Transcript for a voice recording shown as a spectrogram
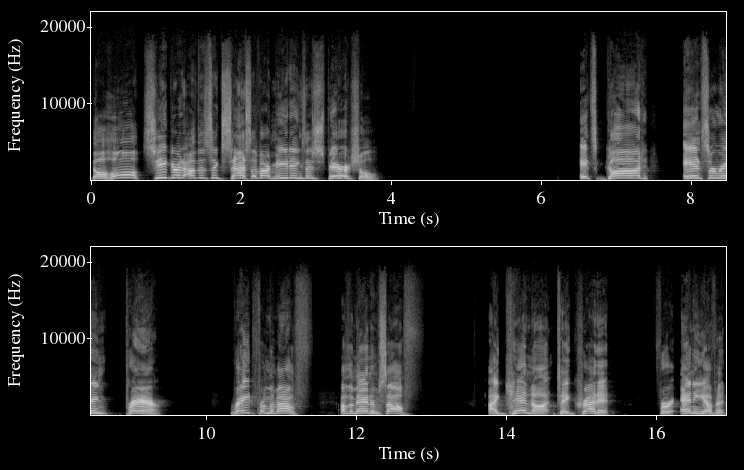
The whole secret of the success of our meetings is spiritual. It's God answering prayer right from the mouth of the man himself. I cannot take credit for any of it.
